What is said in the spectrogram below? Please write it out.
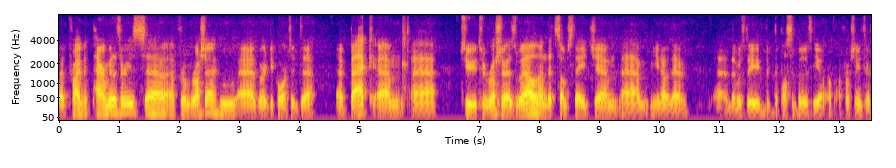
pr private paramilitaries from Russia who were deported back um, to, to Russia as well. And at some stage, um, um, you know, there, uh, there was the, the, the possibility of, of, Russia inter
